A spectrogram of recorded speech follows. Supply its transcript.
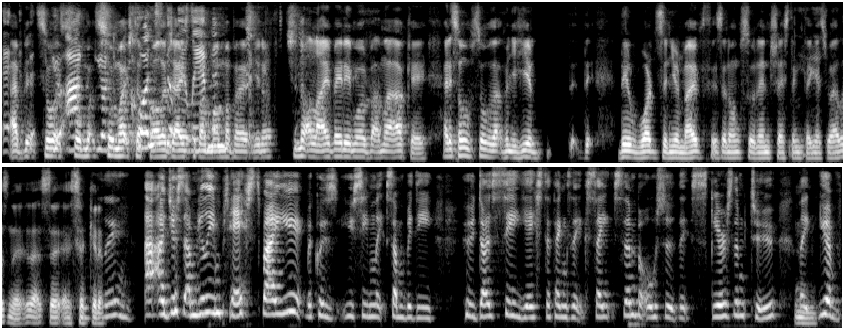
like. I've got so so much so much to apologise to my mum about. You know, she's not alive anymore, but I'm like, okay. And it's also that when you hear th- th- their words in your mouth is an also an interesting thing as well, isn't it? That's a, it's a kind of I, I just I'm really impressed by you because you seem like somebody who does say yes to things that excites them, but also that scares them too. Mm. Like you have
